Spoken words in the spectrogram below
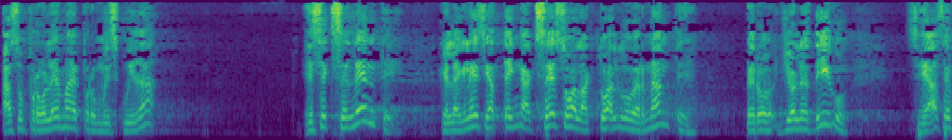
a su problema de promiscuidad. Es excelente que la iglesia tenga acceso al actual gobernante, pero yo les digo, se hace,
